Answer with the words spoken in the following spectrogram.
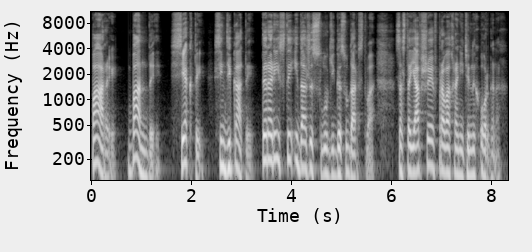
пары, банды, секты, синдикаты, террористы и даже слуги государства, состоявшие в правоохранительных органах.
